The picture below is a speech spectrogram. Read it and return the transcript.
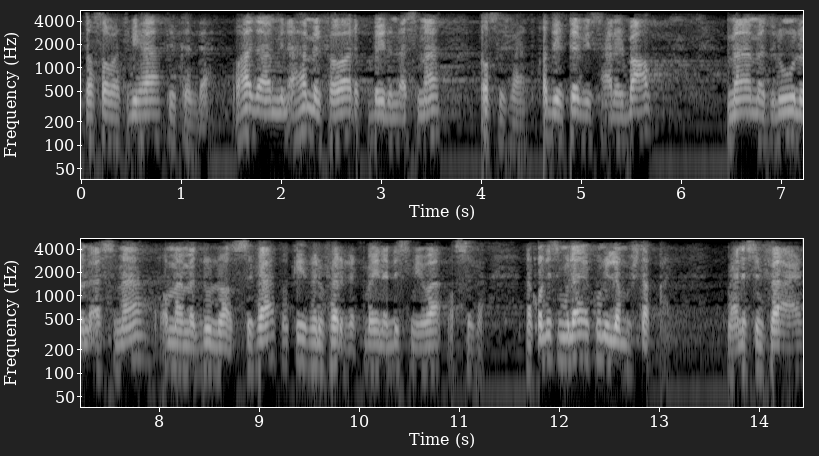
اتصفت بها تلك الذات. وهذا من أهم الفوارق بين الأسماء والصفات. قد يلتبس على البعض ما مدلول الأسماء وما مدلول الصفات وكيف نفرق بين الاسم والصفة. نقول الاسم لا يكون إلا مشتقا معنى اسم فاعل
